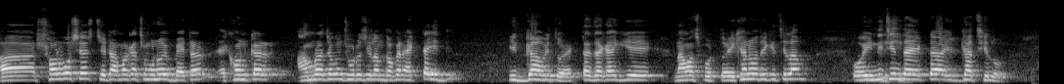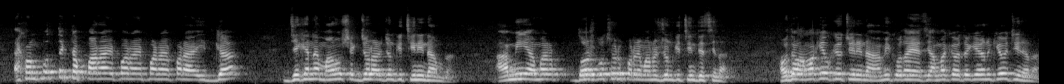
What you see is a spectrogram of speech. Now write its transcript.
আর সর্বশেষ যেটা আমার কাছে মনে হয় বেটার এখনকার আমরা যখন ছোটো ছিলাম তখন একটা ঈদ, ঈদগাহ হইতো, একটা জায়গায় গিয়ে নামাজ পড়তো। এখানেও দেখেছিলাম ওই নিচিন্তায় একটা ঈদগাহ ছিল। এখন প্রত্যেকটা পাড়ায় পাড়ায় পাড়ায় পাড়ায় ঈদগাহ, যেখানে মানুষ একজন আরেকজনকে চিনি না আমরা। আমি আমার দশ বছর পরে মানুষজনকে চিনতেছি না। হয়তো আমাকেও কেউ চিনি না, আমি কোথায় আছি, আমাকে হয়তো কেউ কেউ চিনে না।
